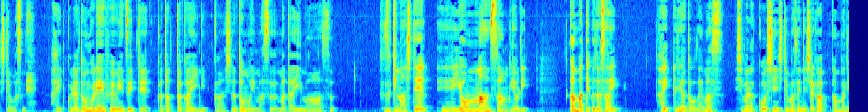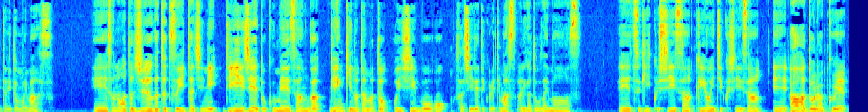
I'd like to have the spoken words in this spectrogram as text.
してますね。はい、これはどんぐり FM について語った回に関してだと思います。また言います。続きまして、えー、4万さんより、頑張ってください。はい、ありがとうございます。しばらく更新してませんでしたが、頑張りたいと思います。えーその後10月1日に DJ 特命さんが元気の玉と美味しい棒を差し入れてくれてます。ありがとうございます。えー、次、くしーさん、941くしーさん、えー、あードラクエ。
